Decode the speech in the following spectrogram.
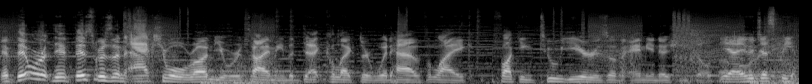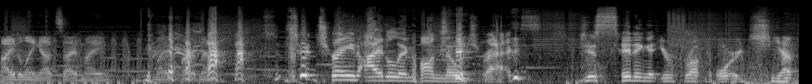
If there were, if this was an actual run you were timing, the debt collector would have like fucking two years of ammunition built up. Yeah, he would just be idling outside my my apartment. train idling on no tracks, just sitting at your front porch. yep.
